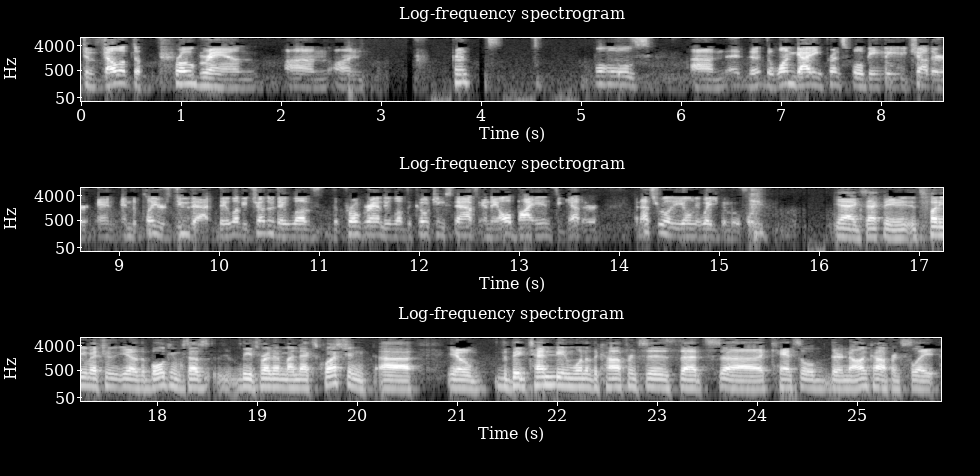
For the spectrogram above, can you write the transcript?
developed a program, um, on principles principles. Um, the, the one guiding principle being each other, and, and the players do that. They love each other, they love the program, they love the coaching staff, and they all buy in together. And that's really the only way you can move forward. Yeah, exactly. It's funny you mentioned, you know, the bowl game because that leads right into my next question. Uh, you know, the Big Ten being one of the conferences that's uh, canceled their non-conference slate.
